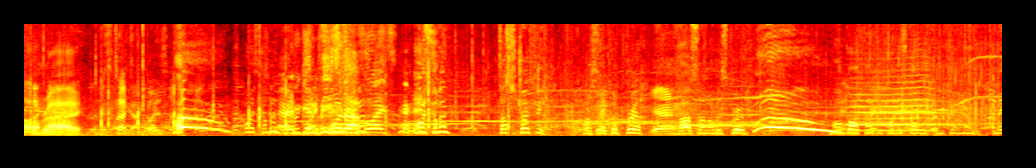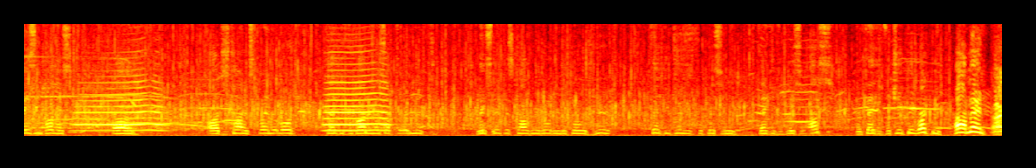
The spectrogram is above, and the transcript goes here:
All right. Hey, boys, come in. We're getting pieces out, boys. Boys, come in. Touch the trophy. I want to say a quick prayer. Yeah. Father, Son, Holy Spirit. Oh God, thank you for this day. You've given me amazing brothers. Uh, I just can't explain it, Lord. Thank you for guiding us up to Edmonton. Let's make this Calgary, Lord, and we go with you. Thank you, Jesus, for blessing me. Thank you for blessing us. And thank you for GP Rugby. Amen. Let's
